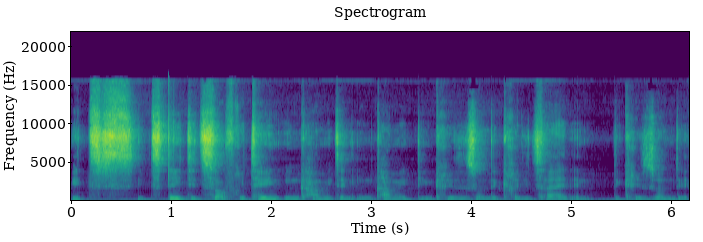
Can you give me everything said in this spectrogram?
it's it states itself retained income it's an income it increases on the credit side and decreases on the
